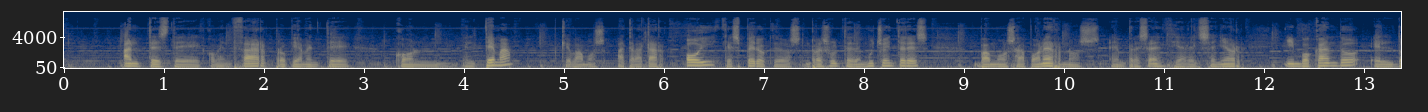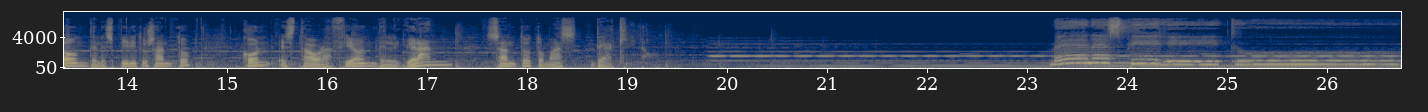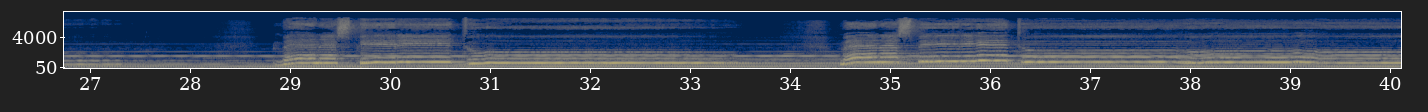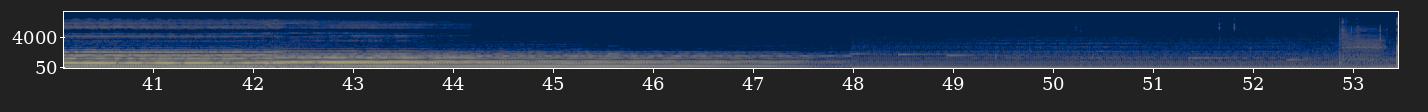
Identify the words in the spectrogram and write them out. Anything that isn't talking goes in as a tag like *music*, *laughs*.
antes de comenzar propiamente con el tema que vamos a tratar hoy, que espero que os resulte de mucho interés, vamos a ponernos en presencia del Señor invocando el don del Espíritu Santo con esta oración del gran Santo Tomás de Aquino. Ven Espíritu, ven Espíritu.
